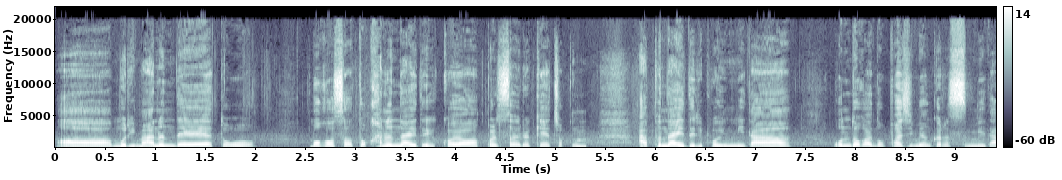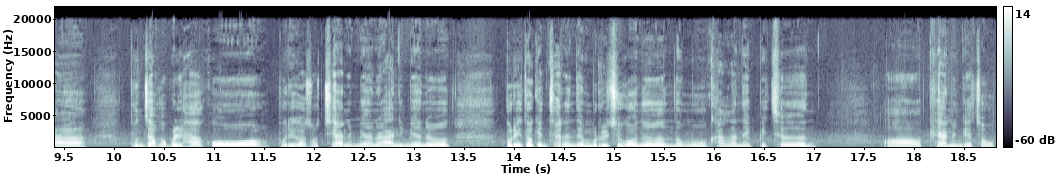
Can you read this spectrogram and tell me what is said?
아, 물이 많은데 또 먹어서 또 가는 아이도 있고요. 벌써 이렇게 조금 아픈 아이들이 보입니다. 온도가 높아지면 그렇습니다. 분작업을 하고 뿌리가 좋지 않으면 아니면은 뿌리도 괜찮은데 물을 주고는 너무 강한 햇빛은 어, 피하는 게 좋,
